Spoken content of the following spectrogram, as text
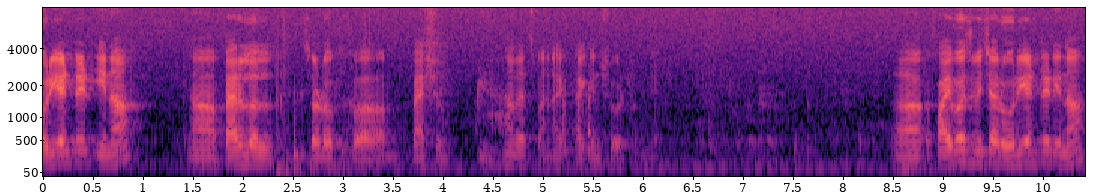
oriented in a uh, parallel sort of uh, fashion. No, that's fine. I, I can show it from here. Uh, fibers which are oriented in a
